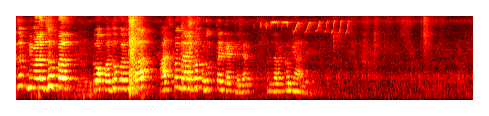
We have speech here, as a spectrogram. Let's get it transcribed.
झोपली. मला झोप डोकं दुखत होतं. आज पण जरा डोकं दुखतंय त्यातल्या त्यात. पण जरा कमी आले लय म्हणजे लय डोकं दुखतंय. काय करू?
